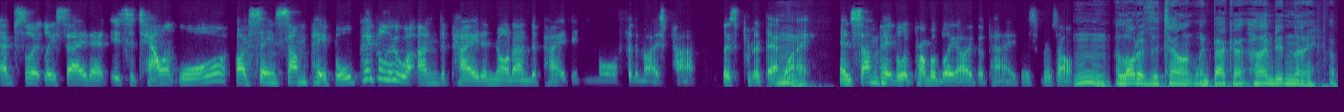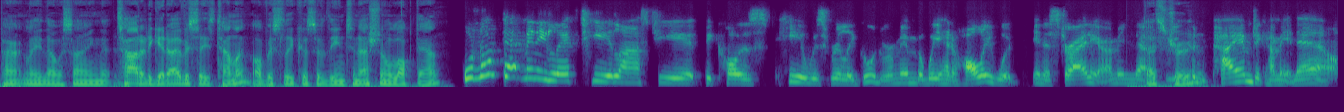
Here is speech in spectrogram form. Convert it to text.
absolutely say that it's a talent war. I've seen some people, people who are underpaid and not underpaid anymore for the most part. Let's put it that mm. way. And some people are probably overpaid as a result. Mm. A lot of the talent went back at home, didn't they? Apparently, they were saying that it's harder to get overseas talent, obviously, because of the international lockdown. Well, not that many left here last year because here was really good. Remember, we had Hollywood in Australia. I mean, that's true. You couldn't pay them to come here now.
